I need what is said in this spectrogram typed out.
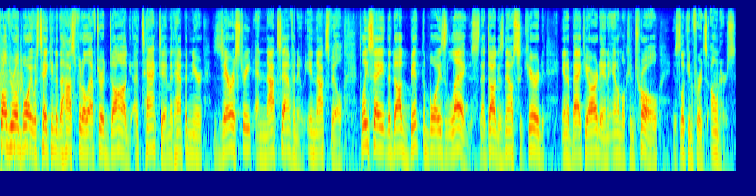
12-year-old boy was taken to the hospital after a dog attacked him. It happened near Zara Street and Knox Avenue in Knoxville. Police say the dog bit the boy's legs. That dog is now secured in a backyard and animal control is looking for its owners.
